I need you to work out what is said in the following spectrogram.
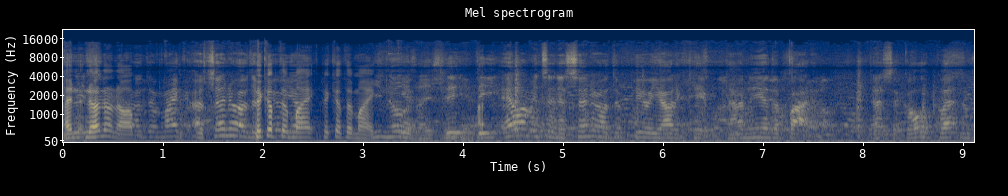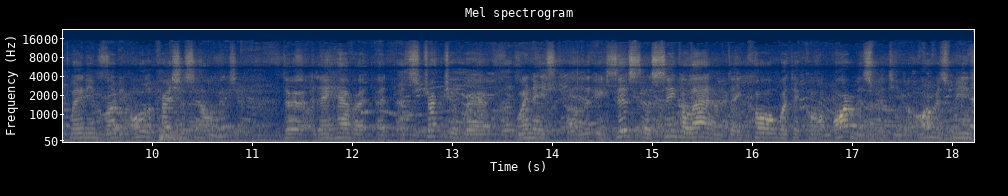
I- the no, no, no. the mic- uh, center of the Pick up the mic. Pick up the mic. He knows, I The, the elements in the center of the periodic table, down near the bottom, that's the gold, platinum, palladium, rhodium, all the precious elements. They're, have a, a, a structure where, when they uh, exist as single atoms, they call what they call Ormus material. Ormus means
